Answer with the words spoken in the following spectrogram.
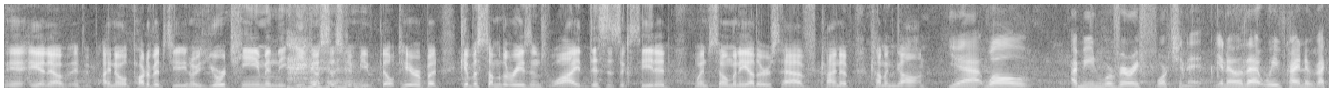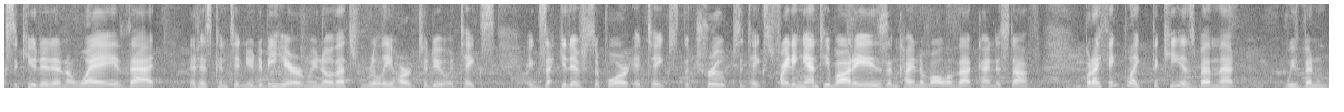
you know, I know part of it's, you know, your team and the ecosystem you've built here, but give us some of the reasons why this has succeeded when so many others have kind of come and gone. Yeah, well, I mean, we're very fortunate, you know, that we've kind of executed in a way that it has continued to be here, and we know that's really hard to do. It takes executive support, it takes the troops, it takes fighting antibodies and kind of all of that kind of stuff. But I think like the key has been that we've been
